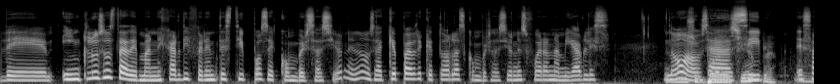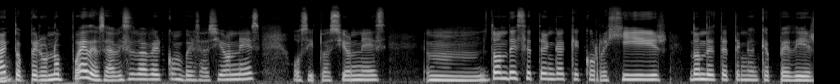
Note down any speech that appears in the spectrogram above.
de incluso hasta de manejar diferentes tipos de conversaciones, ¿no? O sea, qué padre que todas las conversaciones fueran amigables. No, o sea, sí, exacto, pero no puede, o sea, a veces va a haber conversaciones o situaciones mmm, donde se tenga que corregir, donde te tengan que pedir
